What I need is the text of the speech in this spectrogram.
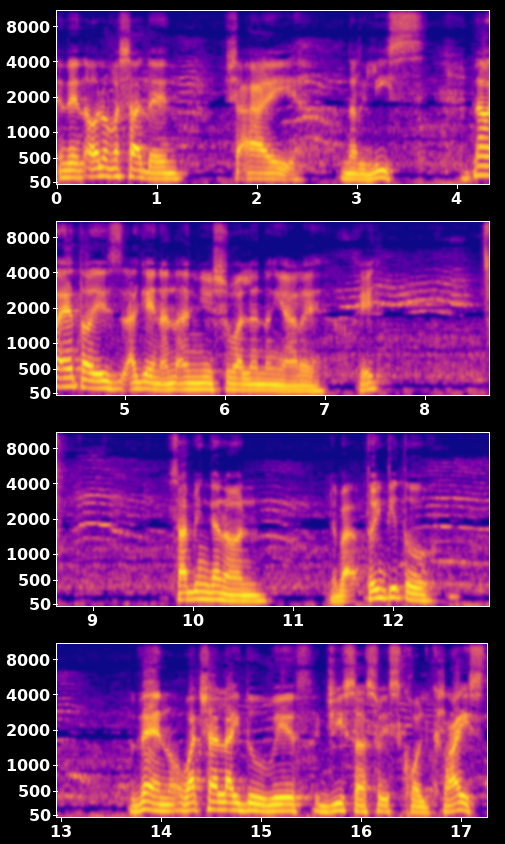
And then all of a sudden, siya ay na-release. Now, ito is, again, an unusual na nangyari. Okay? Sabing ganon, diba? 22, Then, what shall I do with Jesus who is called Christ?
